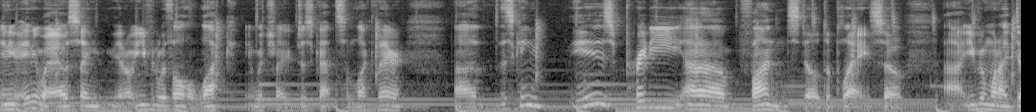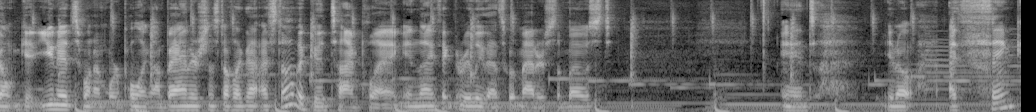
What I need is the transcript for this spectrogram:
Any, anyway, I was saying, you know, even with all the luck, in which I just got some luck there, uh, this game is pretty uh, fun still to play. So uh, even when I don't get units, when I'm, we're pulling on banners and stuff like that, I still have a good time playing. And I think really that's what matters the most. And, you know, I think,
